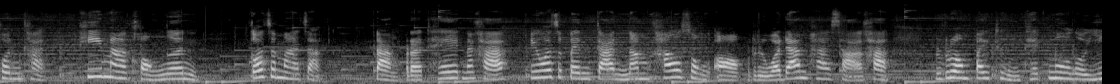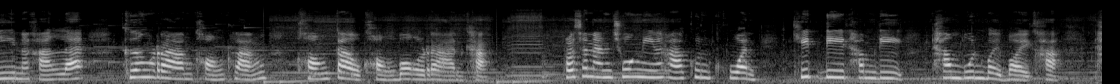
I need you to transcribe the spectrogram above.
คนค่ะ ที่มาของเงินก็จะมาจากต่างประเทศนะคะ ไม่ว่าจะเป็นการนำเข้าส่งออกหรือว่าด้านภาษาค่ะ รวมไปถึงเทคโนโลยีนะคะ และเครื่องรางของขลังของเก่าของโบราณค่ะ เพราะฉะนั้นช่วงนี้นะคะ คุณควรคิดดีทำดีทำบุญบ่อยๆ ค่ะท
